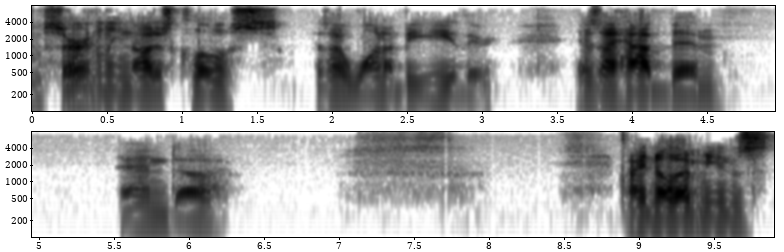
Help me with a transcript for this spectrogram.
I'm certainly not as close as I want to be either, as I have been. And uh, I know that means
